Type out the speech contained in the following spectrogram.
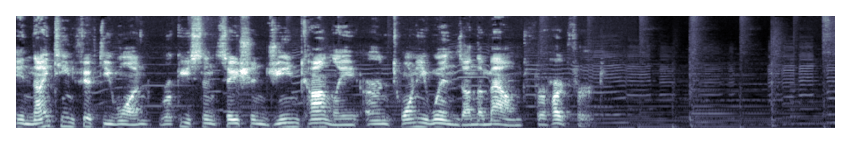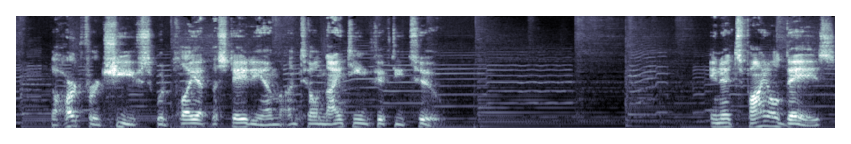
In 1951, rookie sensation Gene Conley earned 20 wins on the mound for Hartford. The Hartford Chiefs would play at the stadium until 1952. In its final days,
